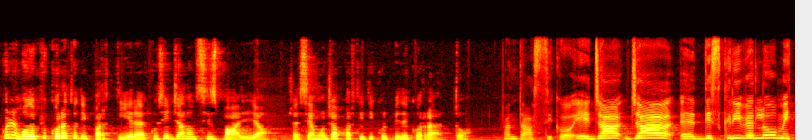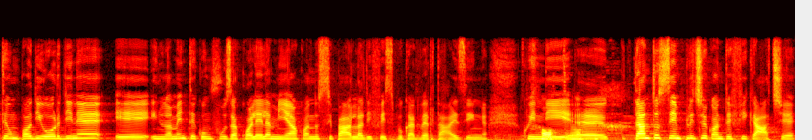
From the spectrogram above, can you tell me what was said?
Quello è il modo più corretto di partire, così già non si sbaglia, cioè siamo già partiti col piede corretto. Fantastico, e già, già eh, descriverlo mette un po' di ordine e in una mente confusa qual è la mia quando si parla di Facebook advertising, quindi eh, tanto semplice quanto efficace.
